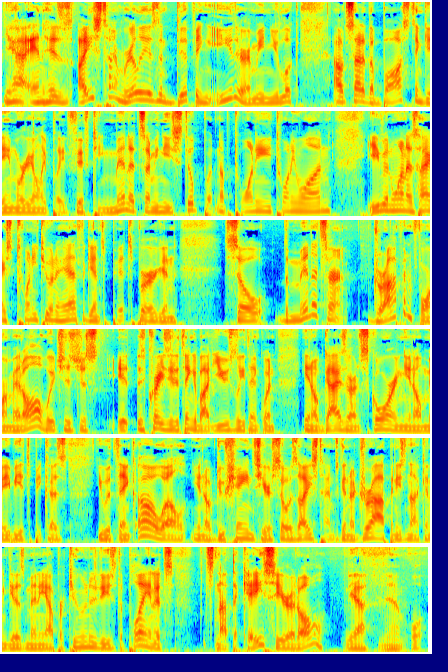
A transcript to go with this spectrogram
Yeah, and his ice time really isn't dipping either. I mean, you look outside of the Boston game where he only played 15 minutes. I mean, he's still putting up 20, 21, even went as high as 22 and a half against Pittsburgh. And so the minutes aren't dropping for him at all, which is just it's crazy to think about. You usually think when, you know, guys aren't scoring, you know, maybe it's because you would think, oh, well, you know, Duchene's here, so his ice time's going to drop and he's not going to get as many opportunities to play. And it's it's not the case here at all. Yeah, yeah. Well,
